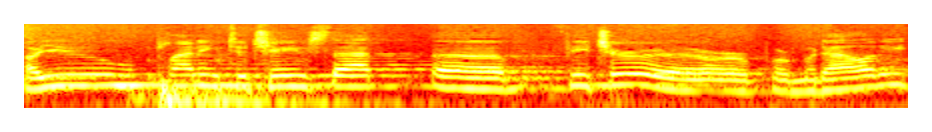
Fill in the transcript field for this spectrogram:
are you planning to change that uh, feature or, or modality?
